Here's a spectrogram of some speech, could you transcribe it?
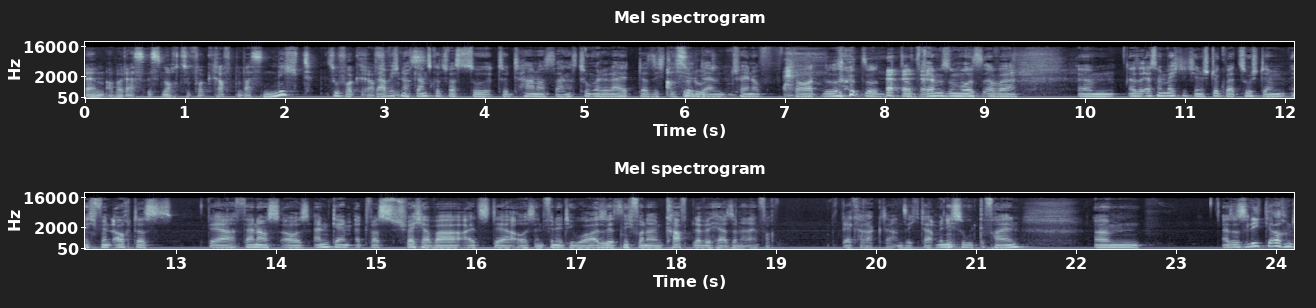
Ähm, aber das ist noch zu verkraften, was nicht zu verkraften Darf ich noch ganz kurz was zu, zu Thanos sagen? Es tut mir leid, dass ich dich Absolut. in deinem Train of Thought so, so, so bremsen muss, aber ähm, also erstmal möchte ich dir ein Stück weit zustimmen. Ich finde auch, dass der Thanos aus Endgame etwas schwächer war als der aus Infinity War. Also jetzt nicht von einem Kraftlevel her, sondern einfach der Charakter an sich. Der hat mir nicht so gut gefallen. Ähm, also es liegt ja auch ein,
